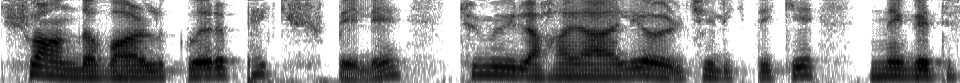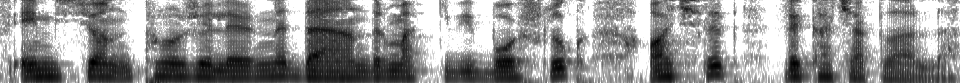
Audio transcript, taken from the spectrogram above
şu anda varlıkları pek şüpheli, tümüyle hayali ölçelikteki negatif emisyon projelerine dayandırmak gibi boşluk, açlık ve kaçaklarla.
